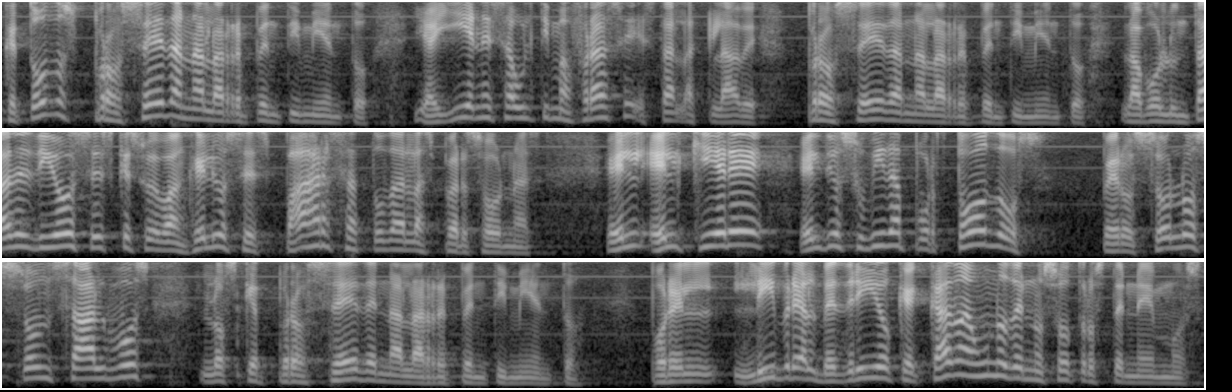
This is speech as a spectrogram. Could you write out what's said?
que todos procedan al arrepentimiento. Y ahí en esa última frase está la clave, procedan al arrepentimiento. La voluntad de Dios es que su evangelio se esparza a todas las personas. Él, él quiere, Él dio su vida por todos, pero solo son salvos los que proceden al arrepentimiento, por el libre albedrío que cada uno de nosotros tenemos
